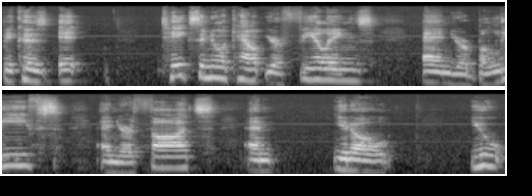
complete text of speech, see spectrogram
Because it takes into account your feelings and your beliefs and your thoughts and you know you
